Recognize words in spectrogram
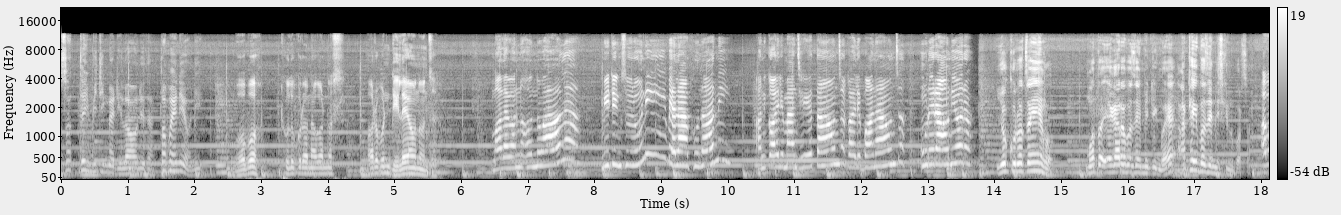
सधैँ मिटिङमा ढिलो आउने त तपाईँ नै हो नि? हो बो ठुलो कुरा नगर्नुहोस्। अरू पनि ढिलै आउनुहुन्छ। मलाई भन्नु आउनुभयो होला मिटिङ सुरु हुने बेला फोन गर्ने अनि कहिले मान्छे यता आउँछ कहिले बना आउँछ उडेर आउने हो र। यो कुरो चाहिँ हो। म त एघार बजे मिटिङ भए आठै बजे निस्किनुपर्छ। अब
